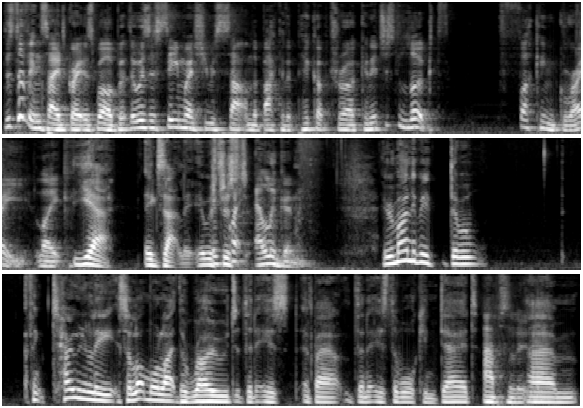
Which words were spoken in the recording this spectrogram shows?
The stuff inside's great as well. But there was a scene where she was sat on the back of the pickup truck, and it just looked fucking great. Like yeah, exactly. It was just. quite elegant. It reminded me there were. I think tonally, it's a lot more like the road than it is about than it is The Walking Dead. Absolutely. Um,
